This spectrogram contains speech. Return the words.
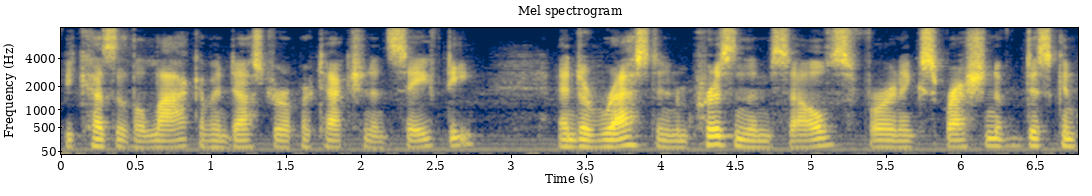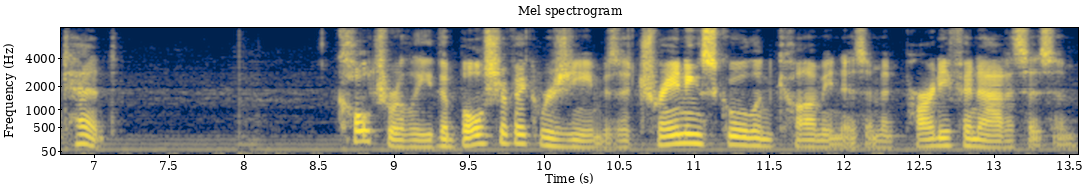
because of the lack of industrial protection and safety, and arrest and imprison themselves for an expression of discontent. Culturally, the Bolshevik regime is a training school in communism and party fanaticism,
